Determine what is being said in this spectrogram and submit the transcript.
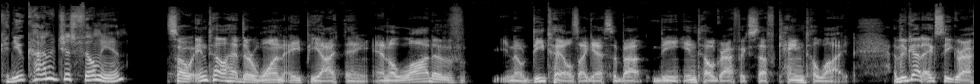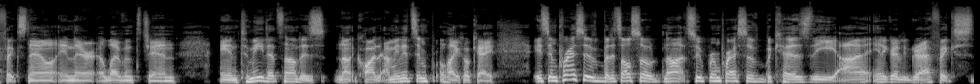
can you kind of just fill me in? So Intel had their oneAPI thing and a lot of you know, details, I guess, about the Intel graphics stuff came to light. And they've got Xe graphics now in their 11th gen. And to me, that's not as, not quite, I mean, it's imp- like, okay, it's impressive, but it's also not super impressive because the uh, integrated graphics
